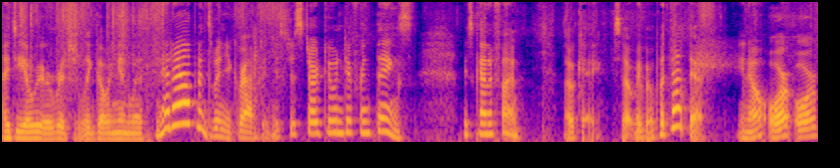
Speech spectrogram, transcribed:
idea we were originally going in with? And it happens when you craft it. You just start doing different things. It's kind of fun. Okay, so maybe I'll put that there, you know, or, or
